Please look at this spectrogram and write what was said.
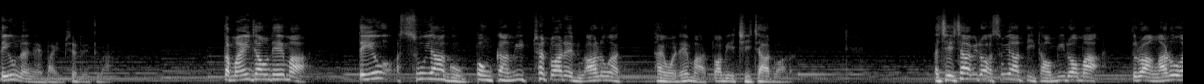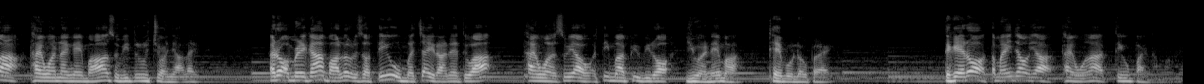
တရုတ်နိုင်ငံပိုင်ဖြစ်တယ်သူကတမိုင်းကြောင်းထဲမှာတရုတ်အစိုးရကိုပုံကံပြီးထွက်သွားတဲ့လူအားလုံးကထိုင်ဝမ်ထဲမှာတွားပြီးအခြေချသွားတာ အခြေချပြီးတော့အစိုးရတည်ထောင်ပြီးတော့မှသူတို့ကငါတို့ကထိုင်ဝမ်နိုင်ငံပါဆိုပြီးသူတို့ကြော်ညာလိုက်အဲ့တော့အမေရိကန်ကဘာလုပ်လဲဆိုတော့တေးကိုမကြိုက်တာနဲ့သူကထိုင်ဝမ်အစိုးရကိုအတိမတ်ပြုပြီးတော့ UN ထဲမှာထည့်ဖို့လုပ်ပလိုက်တကယ်တော့တမိုင်းကြောင်းအရထိုင်ဝမ်ကတေးကိုပိုင်တာပါပဲ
